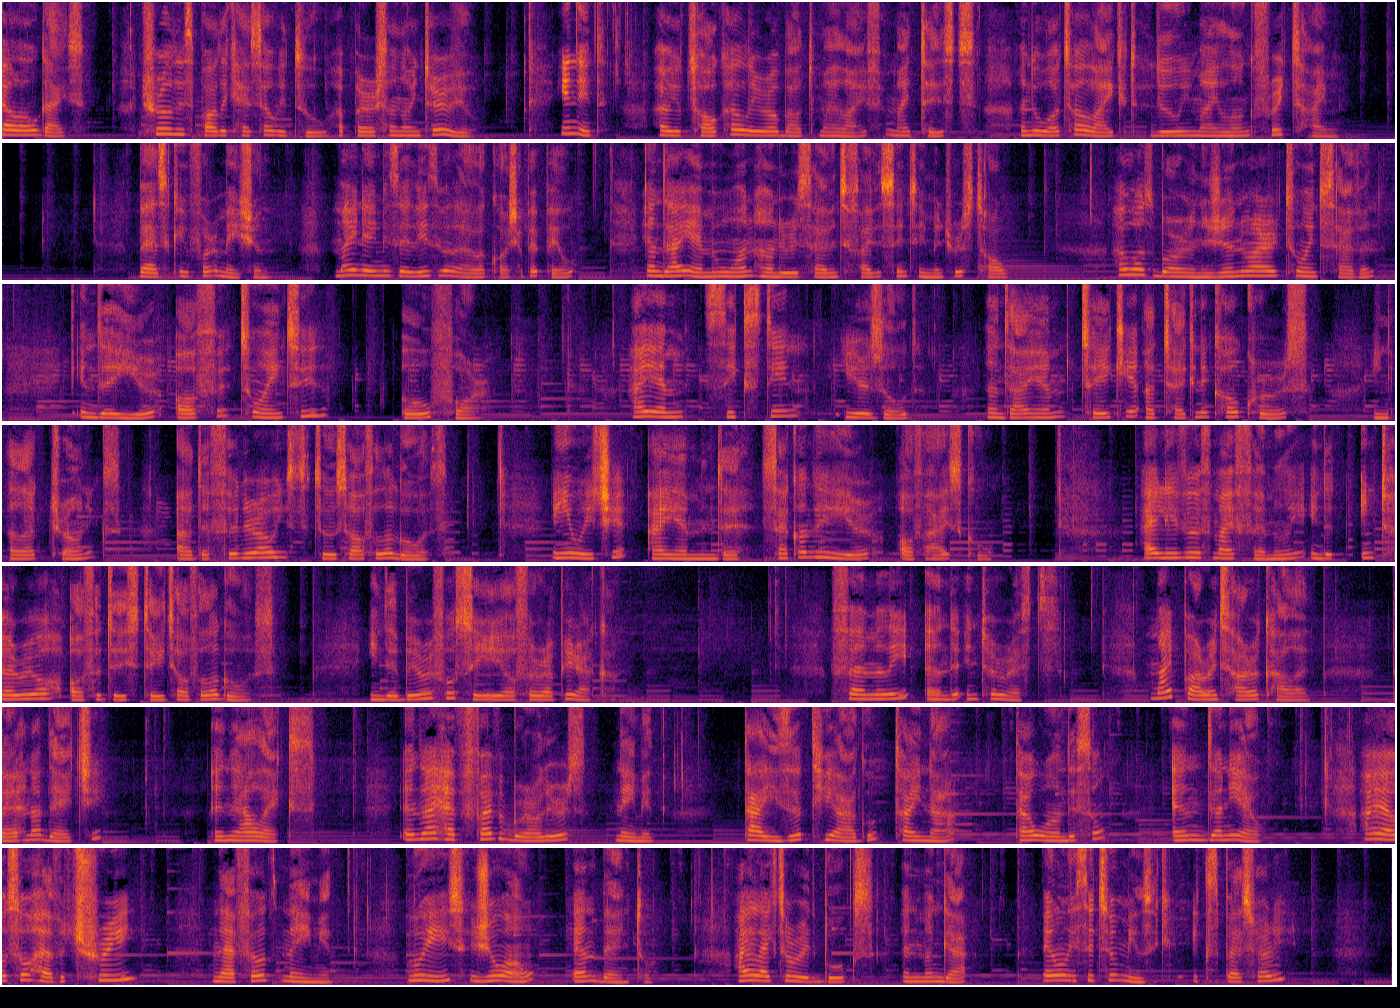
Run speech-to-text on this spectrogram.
Hello, guys. Through this podcast, I will do a personal interview. In it, I will talk a little about my life, my tastes, and what I like to do in my long free time. Basic information My name is Elis Vilela Costa Pepeu, and I am 175 centimeters tall. I was born on January 27 in the year of 2004. I am 16 years old and I am taking a technical course in electronics at the Federal Institute of Alagoas, in which I am in the second year of high school. I live with my family in the interior of the state of Alagoas, in the beautiful city of Arapiraca. Family and interests. My parents are called Bernadette and Alex, and I have five brothers named Thaisa, Tiago, Tainá, Tau Anderson, and Daniel. I also have three nephews named Luis, João, and Bento. I like to read books and manga and listen to music, especially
